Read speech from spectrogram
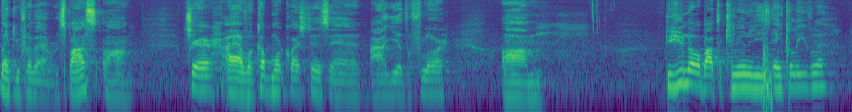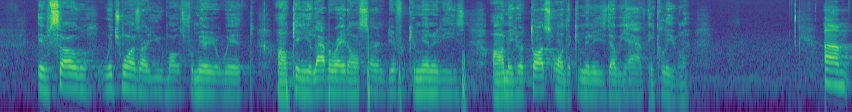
thank you for that response. Um, Chair, I have a couple more questions and I'll yield the floor. Um, do you know about the communities in Cleveland? If so, which ones are you most familiar with? Um, can you elaborate on certain different communities um, and your thoughts on the communities that we have in Cleveland? Um,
